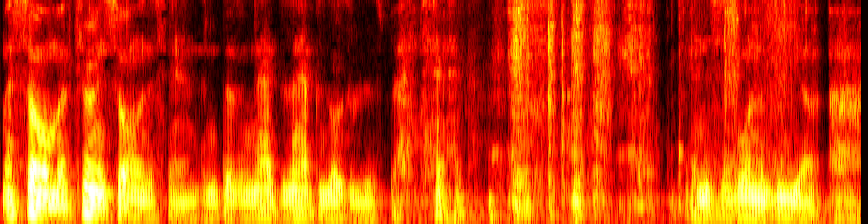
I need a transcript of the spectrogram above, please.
My soul, my Turian soul understands and it doesn't have, doesn't have to go through this. But and this is one of the, uh, uh,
